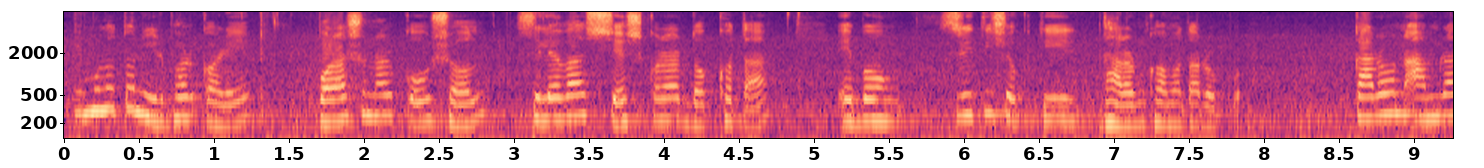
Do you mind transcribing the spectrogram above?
এটি মূলত নির্ভর করে পড়াশোনার কৌশল, সিলেবাস শেষ করার দক্ষতা এবং স্মৃতিশক্তির ধারণ ক্ষমতার ওপর। কারণ আমরা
